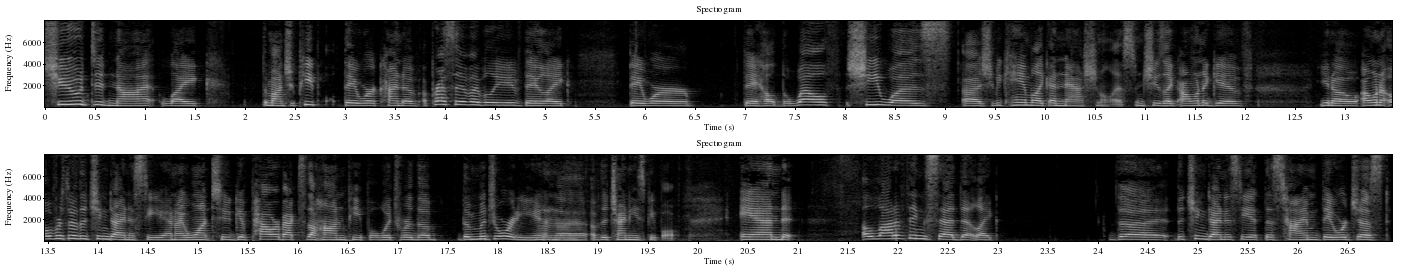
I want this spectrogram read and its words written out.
Qiu did not like the Manchu people. They were kind of oppressive, I believe. They like they were they held the wealth. She was uh, she became like a nationalist, and she's like, I want to give you know, I want to overthrow the Qing dynasty and I want to give power back to the Han people, which were the the majority in the of the Chinese people. And a lot of things said that like the the Qing dynasty at this time, they were just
